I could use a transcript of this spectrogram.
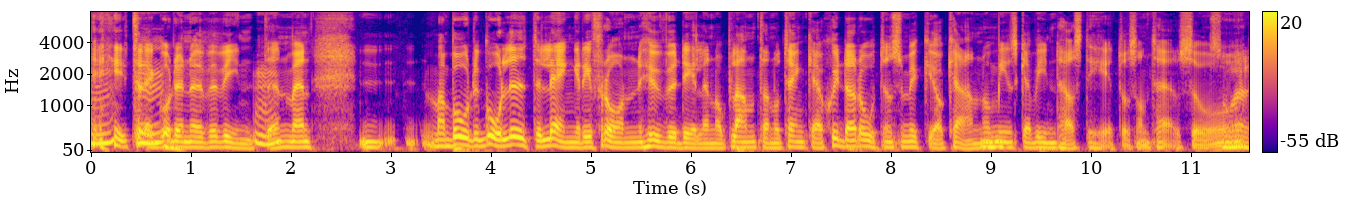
i trädgården över vintern. Men mm, man borde gå lite längre ifrån huvuddelen av plantan och tänka skydda roten så mycket jag kan och minska vindhastighet och sånt här. Så, Så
